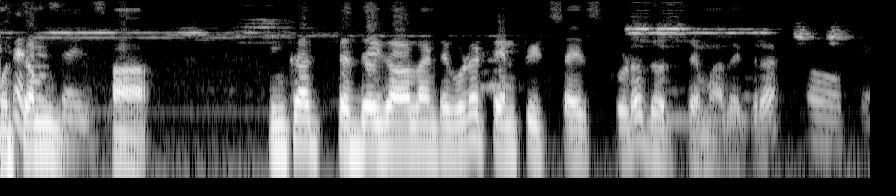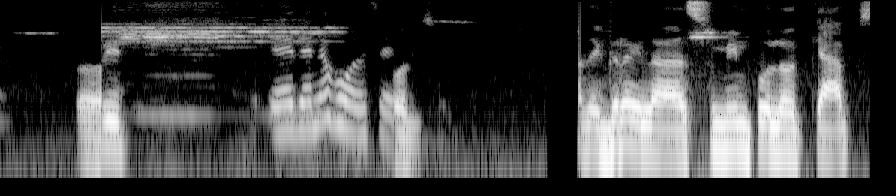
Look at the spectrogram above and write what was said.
మొత్తం ఇంకా పెద్దవి కావాలంటే కూడా టెన్ ఫీట్ సైజ్ కూడా దొరుకుతాయి మా దగ్గర. ఏదైనా హోల్సేల్ హోల్సేల్ మా దగ్గర ఇలా swimming pool caps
